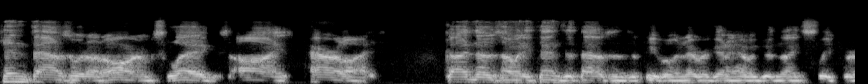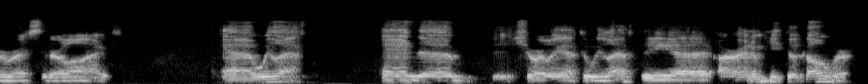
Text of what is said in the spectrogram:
10,000 without arms, legs, eyes, paralyzed. God knows how many tens of thousands of people are never going to have a good night's sleep for the rest of their lives. Uh, we left. And uh, shortly after we left, the, uh, our enemy took over.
